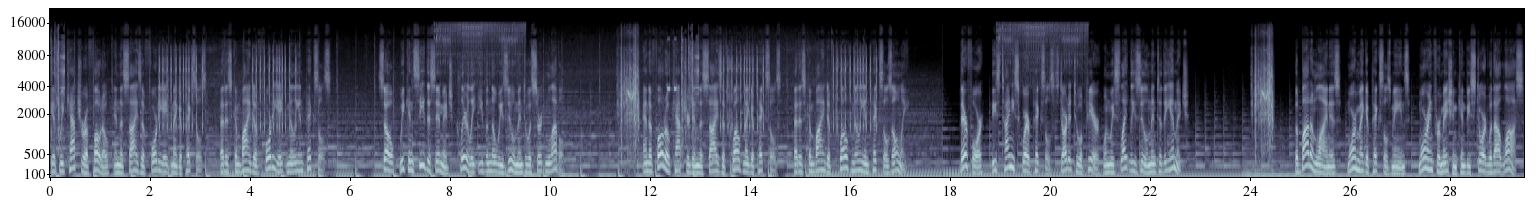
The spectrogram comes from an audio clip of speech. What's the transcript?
if we capture a photo in the size of 48 megapixels, that is combined of 48 million pixels. So, we can see this image clearly even though we zoom into a certain level and a photo captured in the size of 12 megapixels, that is combined of 12 million pixels only. Therefore, these tiny square pixels started to appear when we slightly zoom into the image. The bottom line is, more megapixels means, more information can be stored without loss.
